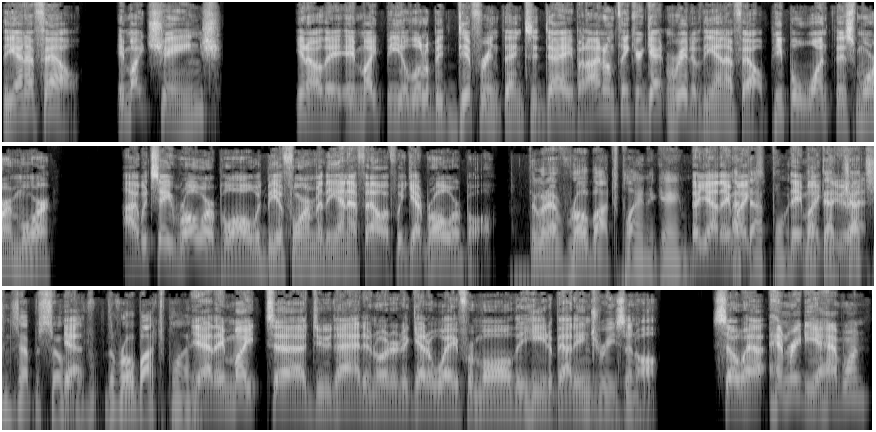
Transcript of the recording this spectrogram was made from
The NFL, it might change. You know, they, it might be a little bit different than today, but I don't think you're getting rid of the NFL. People want this more and more. I would say rollerball would be a form of the NFL if we get rollerball. They're going to have robots playing the game. Uh, yeah, they at might- that point, they like might that do that. Jetsons episode. Yeah. The, the robots playing. Yeah, they might uh, do that in order to get away from all the heat about injuries and all. So, uh, Henry, do you have one?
